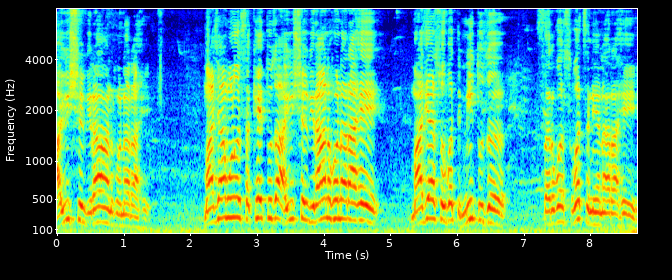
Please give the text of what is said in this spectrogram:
आयुष्य विरान होणार आहे. माझ्यामुळं सखे तुझं आयुष्य विरान होणार आहे. माझ्यासोबत मी तुझं सर्वस्वच नेणार आहे.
